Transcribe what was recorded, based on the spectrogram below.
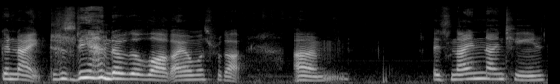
good night. This is the end of the vlog. I almost forgot. Um, it's 9.19.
